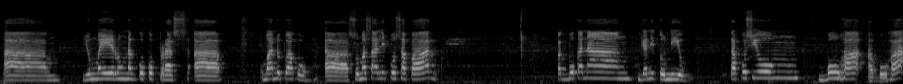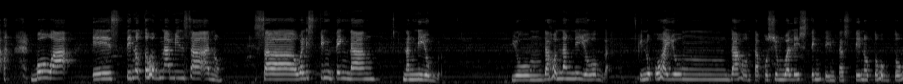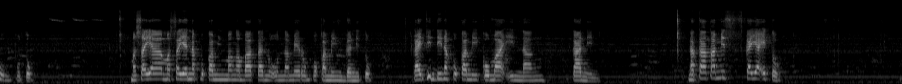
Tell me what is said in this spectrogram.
um, yung mayroong nagkukupras, ah, uh, umano po ako, uh, sumasali po sa pag pagbuka ng ganito niyog. Tapos yung buha, ah, buha, buwa is tinutuhog namin sa ano, sa walis tingting ng ng niyog. Yung dahon ng niyog, kinukuha yung dahon tapos yung walis tingting tapos tinutuhog-tuhog po to. Masaya, masaya na po kaming mga bata noon na meron po kaming ganito. Kahit hindi na po kami kumain ng kanin. Nakakamiss kaya ito.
